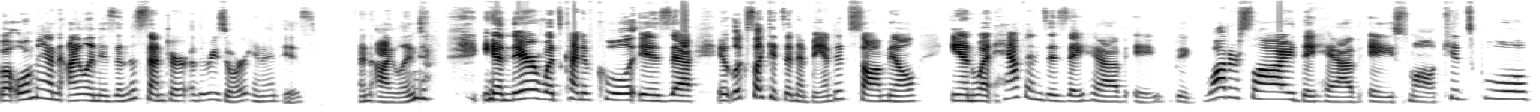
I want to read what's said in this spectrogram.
But Old Man Island is in the center of the resort, and it is an island. And there, what's kind of cool is that it looks like it's an abandoned sawmill. And what happens is they have a big water slide, they have a small kids pool.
